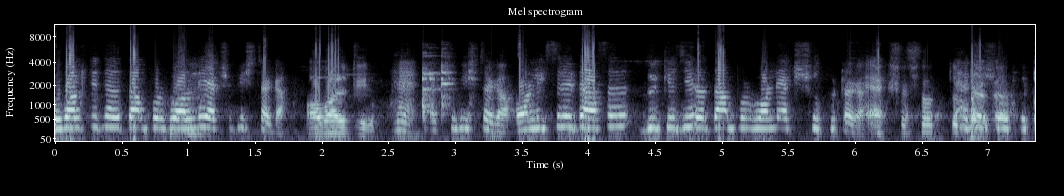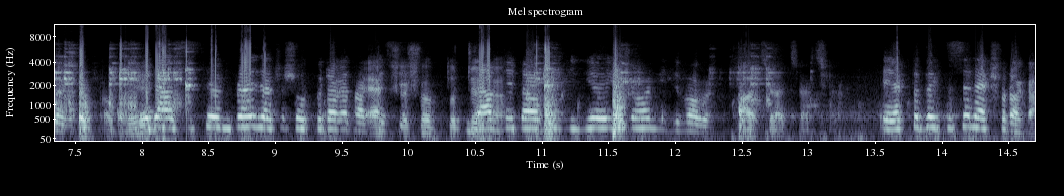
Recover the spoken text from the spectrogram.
ওভালটিনের দাম পড়বে অনলি একশো বিশ টাকা। ওভালটিন হ্যাঁ একশো বিশ টাকা। অরলিক্সের এটা আছে দুই কেজি এর দাম পড়বে অনলি একশো সত্তর টাকা। একশো সত্তর একশো টাকা সত্তর টাকা। এটা আছে সেম প্রাইস একশো সত্তর টাকা থাকছে একশো সত্তর টাকা। যেটা ইয়ে ইচ্ছা নিতে পারবেন। আচ্ছা আচ্ছা আচ্ছা। এই একটা দেখতেছেন একশো টাকা।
